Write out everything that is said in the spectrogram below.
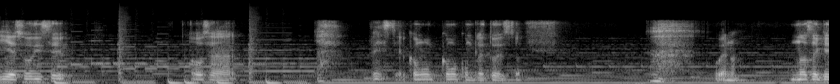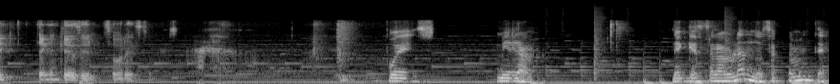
y eso dice o sea bestia cómo, cómo completo esto bueno no sé qué tengan que decir sobre esto pues mira ¿De qué están hablando exactamente?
